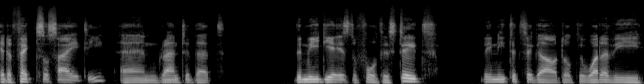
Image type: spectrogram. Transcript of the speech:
It affects society. And granted that the media is the fourth estate, they need to figure out, okay, what are the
